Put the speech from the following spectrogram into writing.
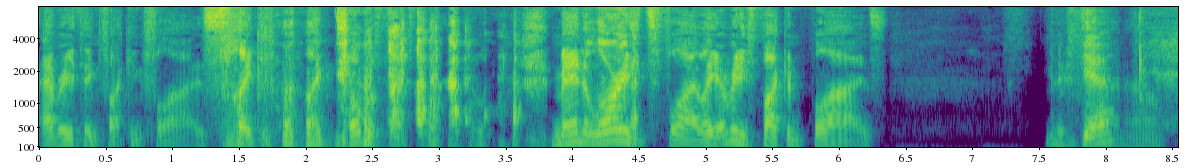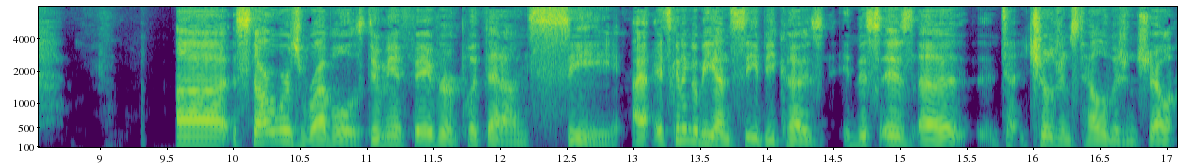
everything fucking flies. Like like Boba Fett fly. Mandalorians fly. Like everybody fucking flies. They fly Yeah. now. Uh, Star Wars Rebels. Do me a favor and put that on C. Uh, it's gonna go be on C because this is a t- children's television show.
